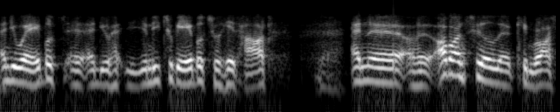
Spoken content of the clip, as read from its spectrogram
and you were able to, and you ha- you need to be able to hit hard, and uh, uh, up until uh, Kim Ruzz,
